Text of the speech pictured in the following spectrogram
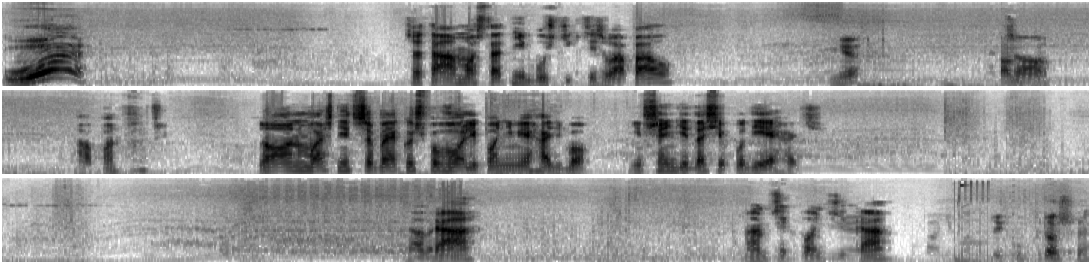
Łe! Co tam, ostatni buścik cię złapał? Nie? Pan, Co? pan. A, pan Patryk. No on właśnie trzeba jakoś powoli po nim jechać, bo nie wszędzie da się podjechać. Dobra. Mam checkpointika. Panie Patryku, proszę.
